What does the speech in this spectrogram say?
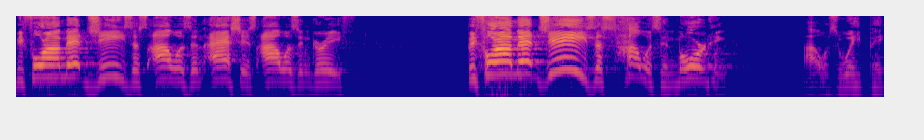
Before I met Jesus, I was in ashes, I was in grief. Before I met Jesus, I was in mourning, I was weeping.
